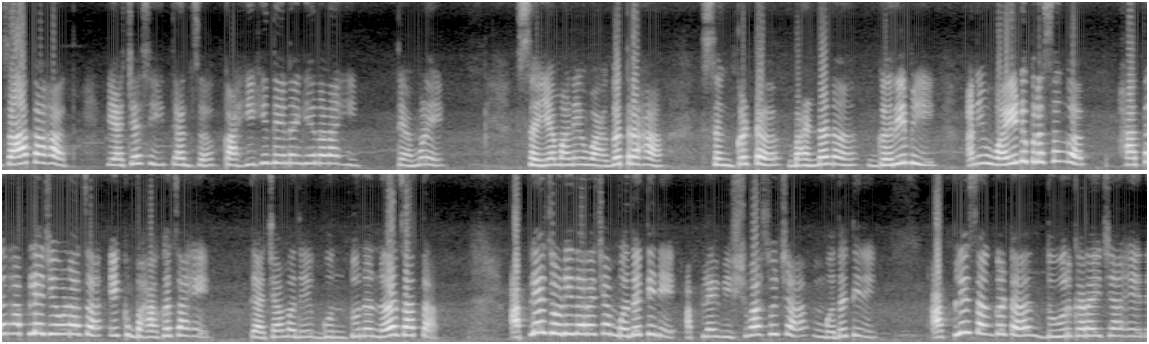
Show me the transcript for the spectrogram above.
जात आहात? याच्याशी त्यांचं काहीही देणं घेणं नाही. त्यामुळे संयमाने वागत राहा. संकट भांडणं गरिबी आणि वाईट प्रसंग हा तर आपल्या जीवनाचा एक भागच आहे. त्याच्यामध्ये गुंतून न जाता आपल्या जोडीदाराच्या मदतीने आपल्या विश्वासूच्या मदतीने आपले संकट दूर करायचे आहेत.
